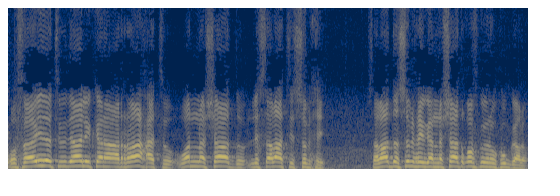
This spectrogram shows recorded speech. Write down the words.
wa faa'idatu dalikana alraaxatu waannashaadu lisalaati subxi salaadda subxiga nashaad qofku inuu ku galo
